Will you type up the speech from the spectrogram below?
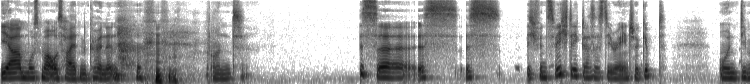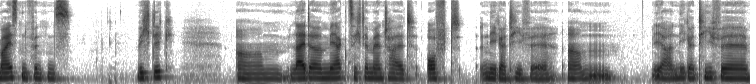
ja, muss man aushalten können. und es äh, ist, ist, ich finde es wichtig, dass es die Ranger gibt. Und die meisten finden es wichtig. Ähm, leider merkt sich der Mensch halt oft negative, ähm, ja, negative,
